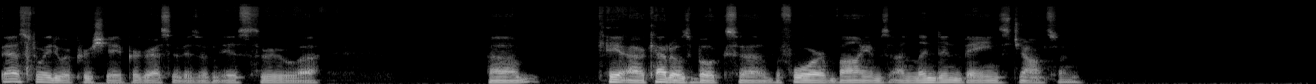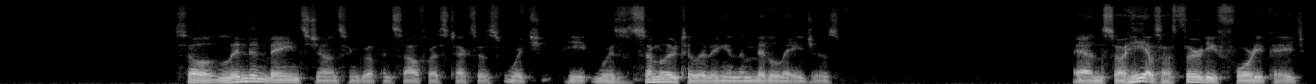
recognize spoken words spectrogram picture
best way to appreciate progressivism is through uh, um, uh, Caro's books, uh, the four volumes on Lyndon Baines Johnson, So Lyndon Baines Johnson grew up in Southwest Texas, which he was similar to living in the Middle Ages. And so he has a 30, 40 page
